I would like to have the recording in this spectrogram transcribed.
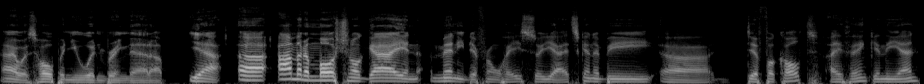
I was hoping you wouldn't bring that up. Yeah, uh, I'm an emotional guy in many different ways. So yeah, it's going to be uh, difficult. I think in the end.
